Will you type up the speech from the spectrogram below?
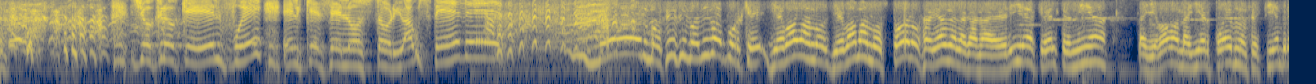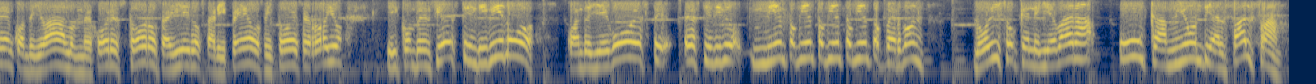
Yo creo que él fue el que se los toreó a ustedes. No, hermosísimo, digo, porque llevaban los, llevaban los toros allá de la ganadería que él tenía, la llevaban allí al pueblo en septiembre, cuando llevaban los mejores toros, ahí los caripeos y todo ese rollo, y convenció a este individuo, cuando llegó este, este individuo, miento, miento, miento, miento, perdón, lo hizo que le llevara un camión de alfalfa.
